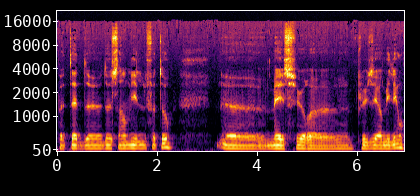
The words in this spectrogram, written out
peut-être de 200 000 photos, mais sur plusieurs millions.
